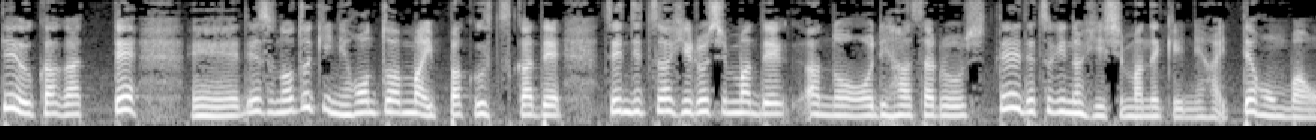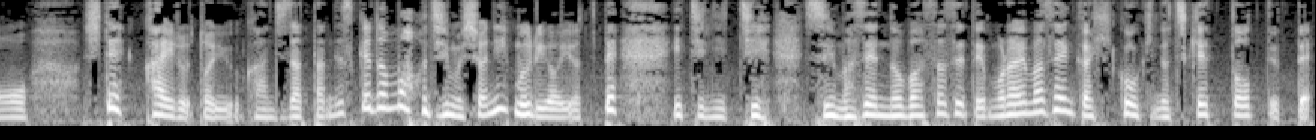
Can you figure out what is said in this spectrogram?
で、伺って、えー、で、その時に本当はまあ一泊二日で、前日は広島であの、リハーサルをして、で、次の日島根県に入って本番をして帰るという感じだったんですけども、事務所に無理を言って、一日、すいません、伸ばさせてもらえませんか飛行機のチケットって言って、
